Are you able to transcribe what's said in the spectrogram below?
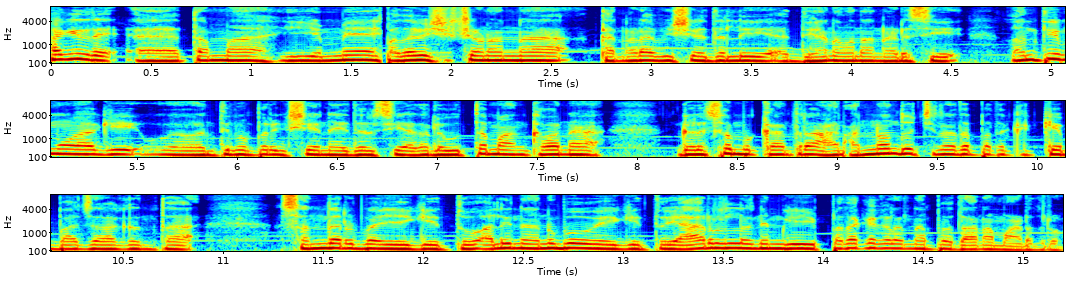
ಹಾಗಿದ್ರೆ ತಮ್ಮ ಈ ಎಂ ಎ ಪದವಿ ಶಿಕ್ಷಣವನ್ನು ಕನ್ನಡ ವಿಷಯದಲ್ಲಿ ಅಧ್ಯಯನವನ್ನು ನಡೆಸಿ ಅಂತಿಮವಾಗಿ ಅಂತಿಮ ಪರೀಕ್ಷೆಯನ್ನು ಎದುರಿಸಿ ಅದರಲ್ಲಿ ಉತ್ತಮ ಅಂಕವನ್ನು ಗಳಿಸುವ ಮುಖಾಂತರ ಹನ್ನೊಂದು ಚಿನ್ನದ ಪದಕಕ್ಕೆ ಬಾಜರಾಗಂಥ ಸಂದರ್ಭ ಹೇಗಿತ್ತು ಅಲ್ಲಿನ ಅನುಭವ ಹೇಗಿತ್ತು ಯಾರೆಲ್ಲ ನಿಮಗೆ ಈ ಪದಕಗಳನ್ನು ಪ್ರದಾನ ಮಾಡಿದ್ರು?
